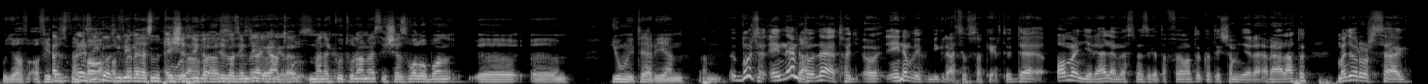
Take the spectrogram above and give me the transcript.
Ugye a, a Fidesznek Ez- ez a, igazi a Fidesz, és ez igazi ez igazi menekült, lesz. menekült hullám lesz, és ez valóban ö, ö, humanitarian, nem, Bocsánat, én nem Ja. tudom, lehet, hogy ö, én nem vagyok migrációs szakértő, de amennyire elemeztem ezeket a folyamatokat, és amennyire rálátok, Magyarország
